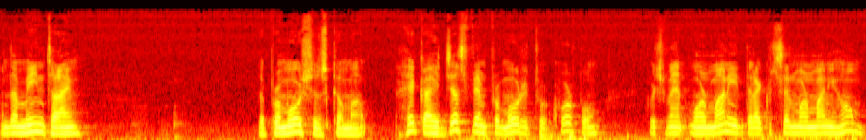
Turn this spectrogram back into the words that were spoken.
In the meantime, the promotions come up. Heck, I had just been promoted to a corporal, which meant more money that I could send more money home.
